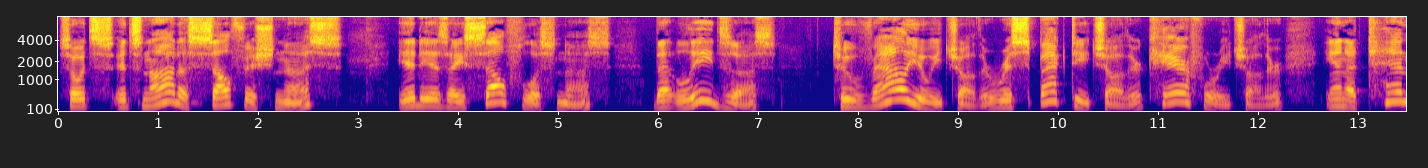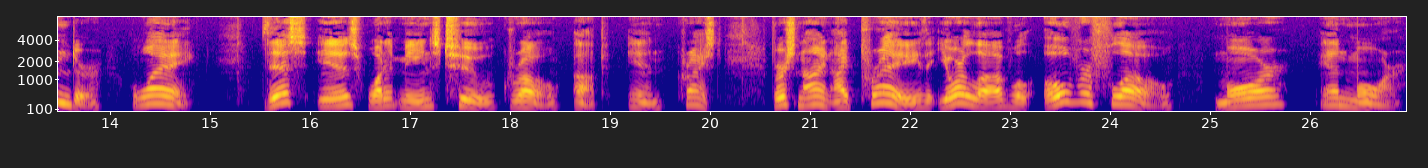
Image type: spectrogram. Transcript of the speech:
so it's it's not a selfishness; it is a selflessness that leads us to value each other, respect each other, care for each other in a tender way. This is what it means to grow up in Christ. Verse 9 I pray that your love will overflow more and more,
